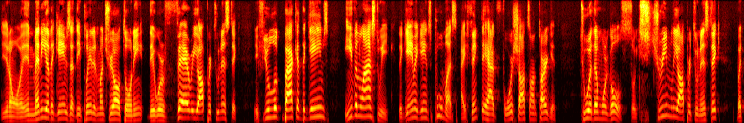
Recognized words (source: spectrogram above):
you know, in many of the games that they played in Montreal, Tony, they were very opportunistic. If you look back at the games, even last week, the game against Pumas, I think they had four shots on target. Two of them were goals. So extremely opportunistic, but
